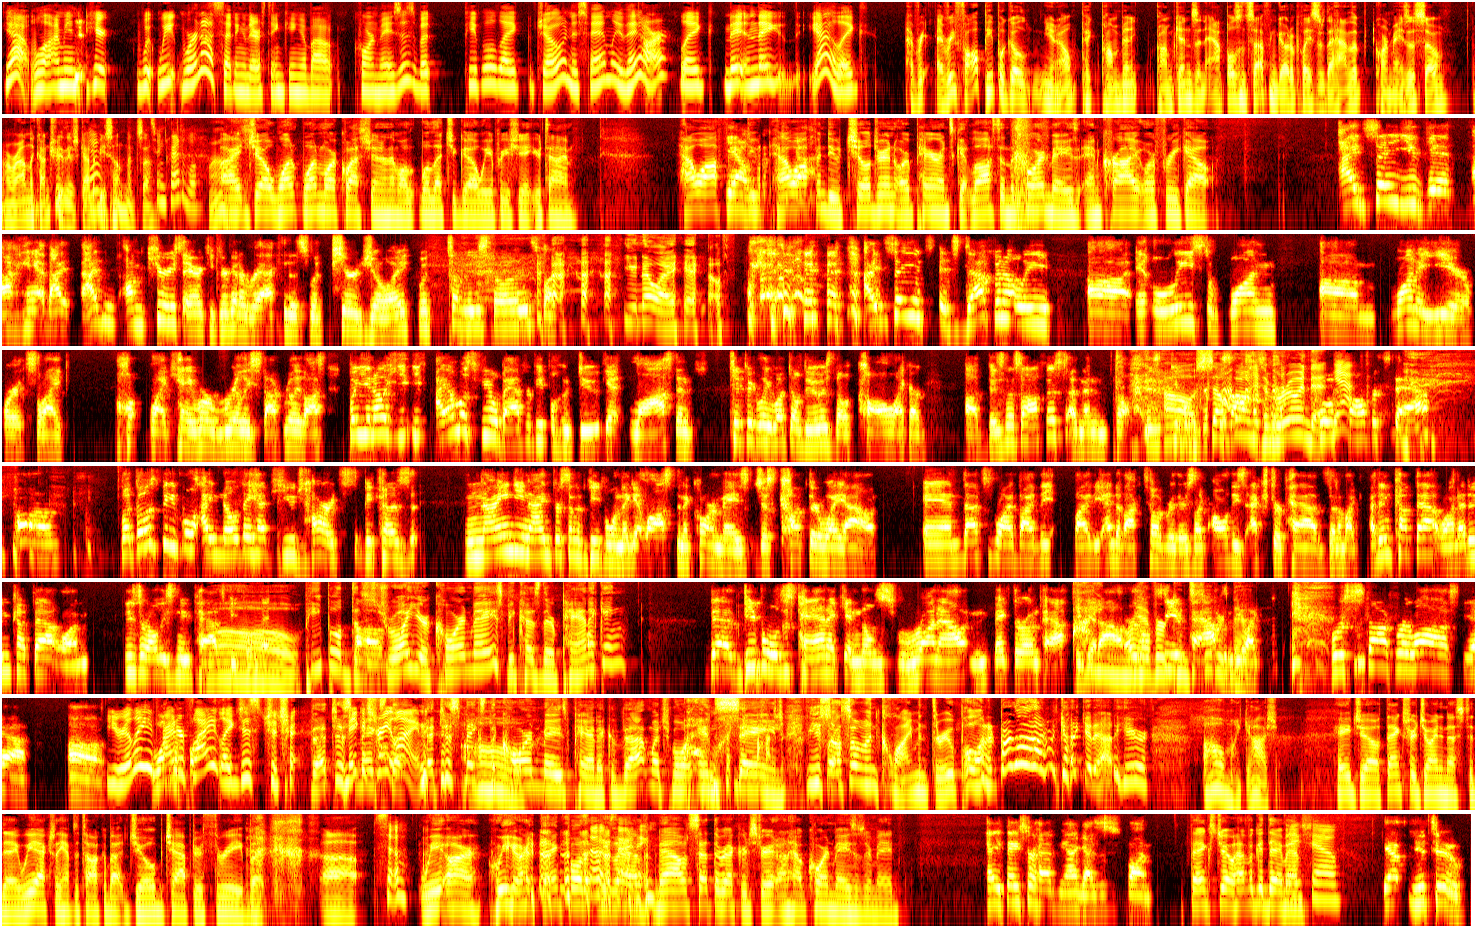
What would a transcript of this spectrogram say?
Yeah, well, I mean, here we, we we're not sitting there thinking about corn mazes, but people like Joe and his family, they are like they and they yeah, like Every every fall, people go, you know, pick pumpkin, pumpkins and apples and stuff, and go to places that have the corn mazes. So around the country, there's got to Yeah. be something. So it's incredible. All right, Joe, one one more question and then we'll we'll let you go. We appreciate your time. How often Yeah, do how yeah. often do children or parents get lost in the corn maze and cry or freak out? I'd say you get a hand. I, I'm, I'm curious, Eric, if you're going to react to this with pure joy with some of these stories, but You know I have. I'd say it's it's definitely uh, at least one um, one a year where it's like like hey we're really stuck really lost but you know you, you, i almost feel bad for people who do get lost and typically what they'll do is they'll call like our uh, business office and then they'll, Oh, the cell phones have ruined it. will Yeah. call the staff um, but those people i know they have huge hearts because 99% of the people when they get lost in a corn maze just cut their way out and that's why by the by the end of october there's like all these extra paths and i'm like i didn't cut that one. I didn't cut that one. These are all these new paths people make. Oh, People um, destroy your corn maze because they're panicking? that people will just panic and they'll just run out and make their own path to get I out. Or never they'll see a path considered and be that. like we're stuck. We're lost. Yeah um, You really What fight or flight? Like just tr- tr- That just make a straight the, line. That just makes the Oh. corn maze panic that much more insane. If you saw someone climbing through, pulling it, ah, we got to get out of here. Oh my gosh. Hey Joe, thanks for joining us today. We actually have to talk about Job chapter three, but so we are we are thankful that So you exciting. have now set the record straight on how corn mazes are made. hey thanks for having me on guys this is fun Thanks, Joe. Have a good day, man. Hey, show. yep you too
